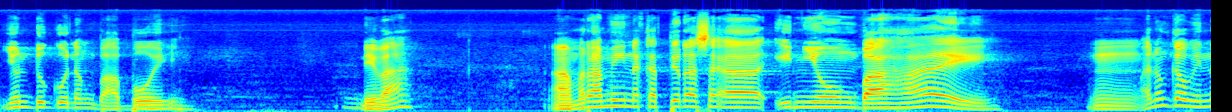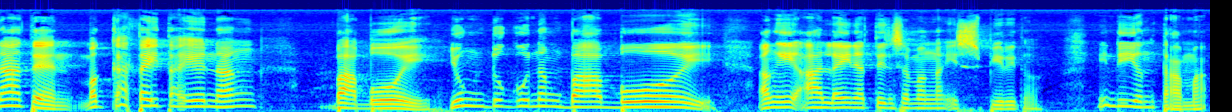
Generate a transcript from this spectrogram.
Yung dugo ng baboy. Di ba? Ah, maraming nakatira sa ah, inyong bahay. Mm, anong gawin natin? Magkatay tayo ng baboy. Yung dugo ng baboy ang ialay natin sa mga espiritu. Hindi yun tama.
